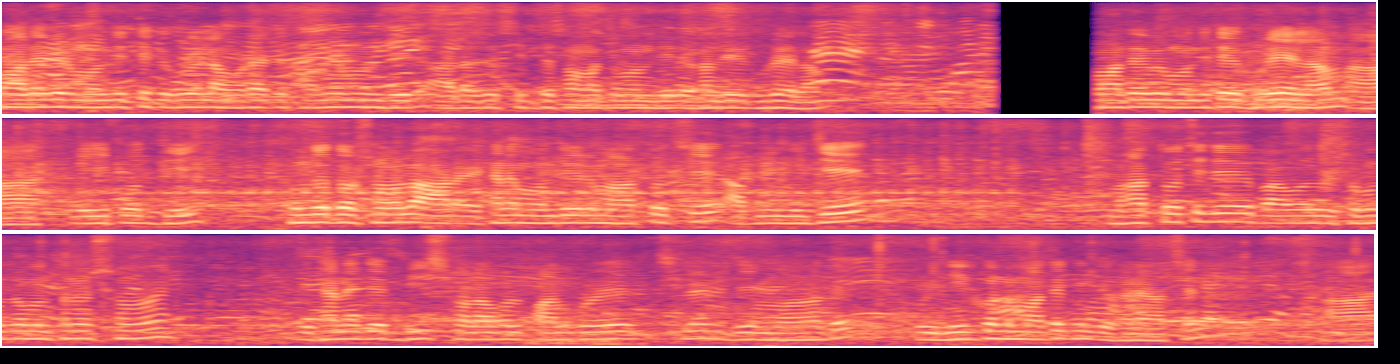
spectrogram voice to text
মহাদেবের মন্দির থেকে ঘুরে এলাম ওটা একটা সামনের মন্দির আর হচ্ছে সিদ্ধ সমাজ মন্দির এখান থেকে ঘুরে এলাম। মহাদেবের মন্দির থেকে ঘুরে এলাম আর এই পথ দিয়ে সুন্দর দর্শন হলো, আর এখানে মন্দিরের মাহাত্ম হচ্ছে আপনি নিজে, মাহাত্ম হচ্ছে যে সমুদ্র মন্থনের সময় এখানে যে বিষ ফলাফল পান করেছিলেন যে মহাদেব, ওই নীলকণ্ঠ মহাদেব কিন্তু এখানে আছেন। আর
